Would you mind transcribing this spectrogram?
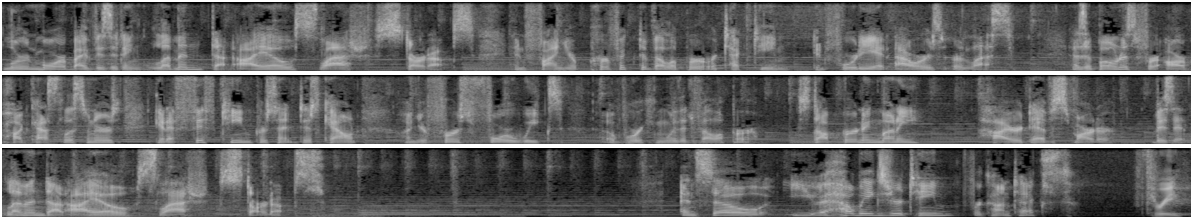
Learn more by visiting lemon.io slash startups and find your perfect developer or tech team in 48 hours or less. As a bonus for our podcast listeners, get a 15% discount on your first four weeks of working with a developer. Stop burning money, hire devs smarter. Visit lemon.io slash startups. And so, you, how big's your team for context? Three.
